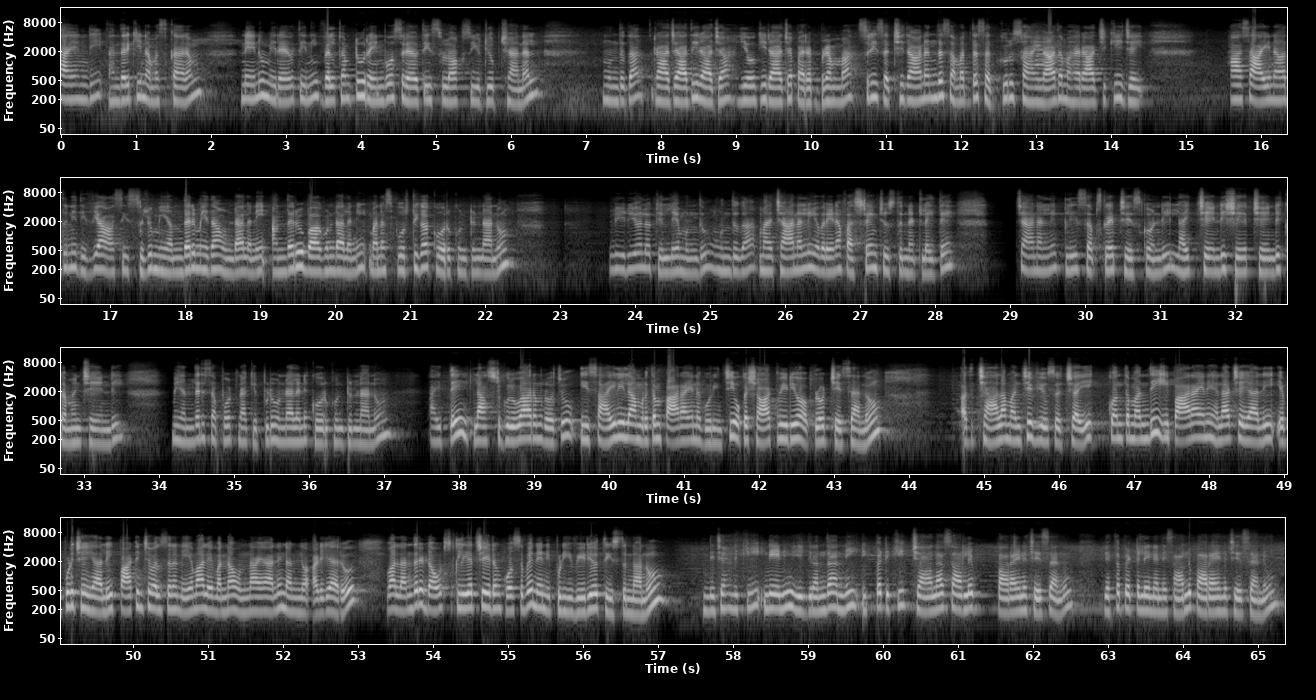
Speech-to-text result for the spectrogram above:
Hi అండి అందరికీ నమస్కారం. నేను మీ రేవతిని welcome to rainbows Revathi's vlogs YouTube channel. ముందుగా రాజాది రాజా యోగి రాజ పరబ్రహ్మ శ్రీ సచ్చిదానంద సమర్థ సద్గురు సాయినాథ మహారాజ్కి జై. ఆ సాయినాథుని దివ్య ఆశీస్సులు మీ అందరి మీద ఉండాలని అందరూ బాగుండాలని మనస్ఫూర్తిగా కోరుకుంటున్నాను. వీడియోలోకి వెళ్ళే ముందు ముందుగా మన ఛానల్ని ఎవరైనా ఫస్ట్ టైం చూస్తున్నట్లయితే ఛానల్ని ప్లీజ్ సబ్స్క్రైబ్ చేసుకోండి లైక్ చేయండి షేర్ చేయండి కమెంట్ చేయండి. మీ అందరి సపోర్ట్ నాకు ఎప్పుడు ఉండాలని కోరుకుంటున్నాను. అయితే లాస్ట్ గురువారం రోజు ఈ సాయి లీలామృతం పారాయణ గురించి ఒక షార్ట్ వీడియో అప్లోడ్ చేశాను. అది చాలా మంచి వ్యూస్ వచ్చాయి. కొంతమంది ఈ పారాయణ ఎలా చేయాలి ఎప్పుడు చేయాలి పాటించవలసిన నియమాలు ఏమన్నా ఉన్నాయా అని నన్ను అడిగారు. వాళ్ళందరి డౌట్స్ క్లియర్ చేయడం కోసమే నేను ఇప్పుడు ఈ వీడియో తీస్తున్నాను. నిజానికి నేను ఈ గ్రంథాన్ని ఇప్పటికీ చాలాసార్లే పారాయణ చేశాను. లెక్క పెట్టలేనన్ని సార్లు పారాయణ చేశాను.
